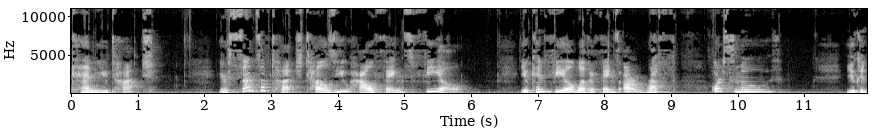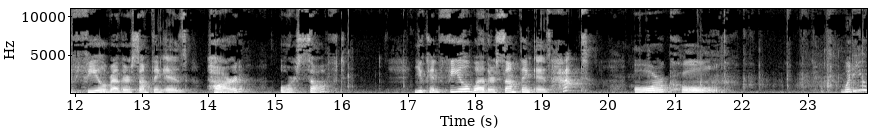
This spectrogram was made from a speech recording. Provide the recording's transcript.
Can you touch? Your sense of touch tells you how things feel. You can feel whether things are rough or smooth. You can feel whether something is hard or soft. You can feel whether something is hot or cold. What do you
